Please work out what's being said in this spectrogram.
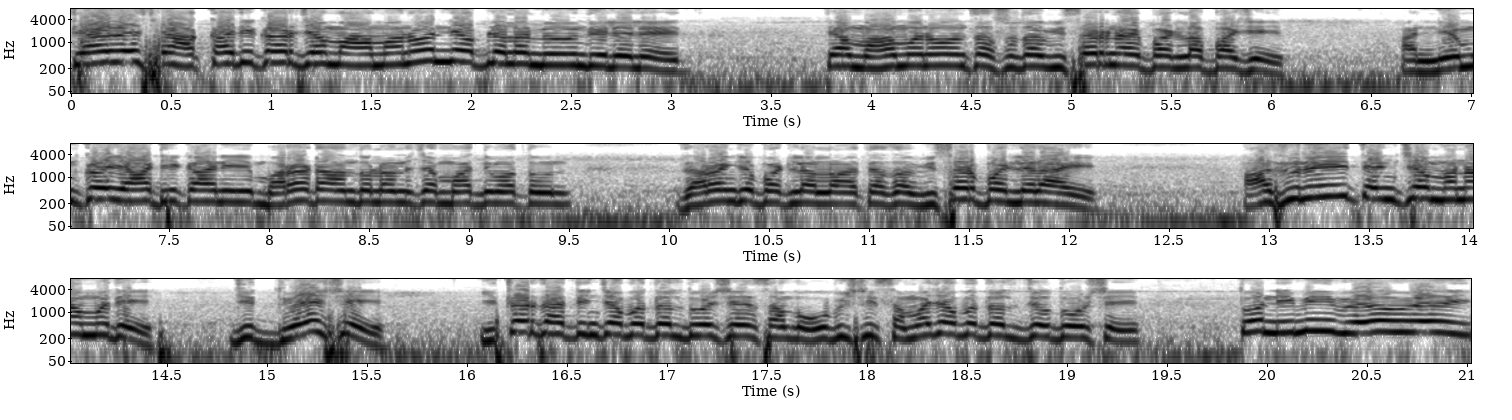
त्यावेळेस हे हक्काधिकार ज्या महामानवांनी आपल्याला मिळवून दिलेले आहेत त्या महामानवांचा सुद्धा विसर नाही पडला पाहिजे. आणि नेमकं या ठिकाणी मराठा आंदोलनाच्या माध्यमातून झरांगे पडलेला त्याचा विसर पडलेला आहे. अजूनही त्यांच्या मनामध्ये जी द्वेष आहे इतर जातींच्याबद्दल दोष आहे सम ओबीसी समाजाबद्दल जो दोष आहे तो नेहमी वेळोवेळी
